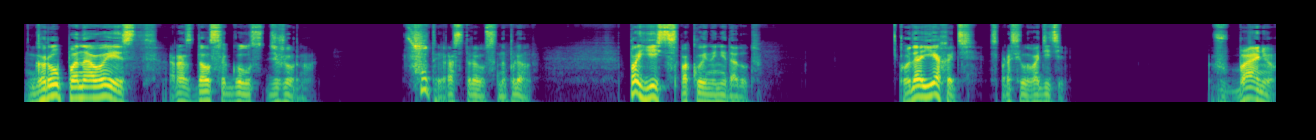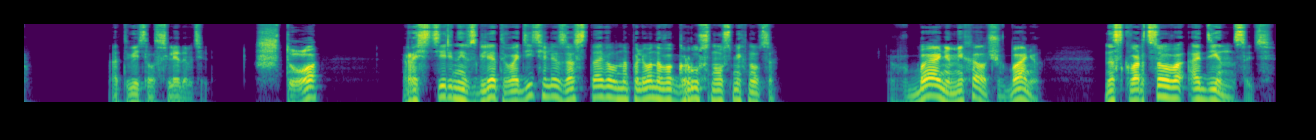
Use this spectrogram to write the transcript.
«Группа на выезд!» — раздался голос дежурного. «Фу ты!» — расстроился Наполеонов. «Поесть спокойно не дадут». «Куда ехать?» — спросил водитель. «В баню», — ответил следователь. «Что?» Растерянный взгляд водителя заставил Наполеонова грустно усмехнуться. «В баню, Михалыч, в баню. На Скворцова, 11».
